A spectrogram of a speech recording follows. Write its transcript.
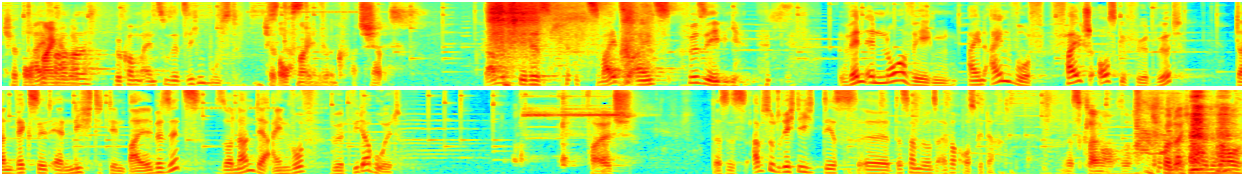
Ich hätte auch Drei Nein Fahrer gesagt. bekommen einen zusätzlichen Boost. Ich hätte auch Nein gesagt. Quatsch? Ja, Damit steht es 2 zu 1 für Sebi. Wenn in Norwegen ein Einwurf falsch ausgeführt wird, dann wechselt er nicht den Ballbesitz, sondern der Einwurf wird wiederholt. Falsch. Das ist absolut richtig, das, äh, das haben wir uns einfach ausgedacht. Das klang auch so. Ich wollte euch das auch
